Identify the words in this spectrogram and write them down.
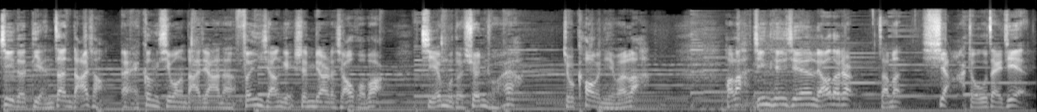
记得点赞打赏，哎，更希望大家呢分享给身边的小伙伴。节目的宣传呀，就靠你们了。好了，今天先聊到这儿，咱们下周再见。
